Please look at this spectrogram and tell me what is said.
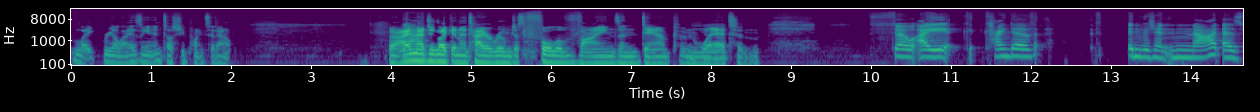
like realizing it until she points it out. But I imagine like an entire room just full of vines and damp and Mhm. wet and So I kind of envision not as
